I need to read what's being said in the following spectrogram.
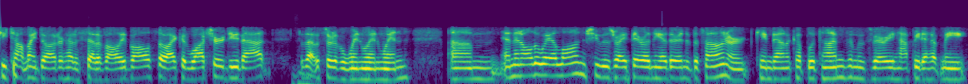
she taught my daughter how to set a volleyball so I could watch her do that. So that was sort of a win-win-win. Um, and then all the way along, she was right there on the other end of the phone or came down a couple of times and was very happy to have me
